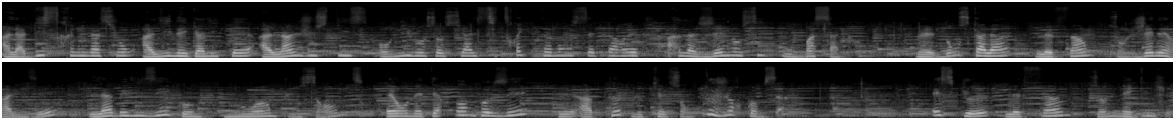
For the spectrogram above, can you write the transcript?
à la discrimination, à l'inégalité, à l'injustice, au niveau social strictement séparé, à la génocide ou massacre. Mais dans ce cas-là, les femmes sont généralisées, labellisées comme moins puissantes, et on était imposé à peuple qu'elles sont toujours comme ça. Est-ce que les femmes sont négligées?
